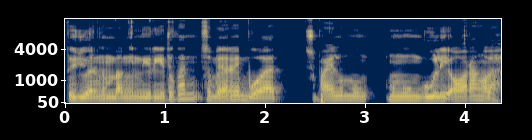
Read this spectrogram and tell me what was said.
tujuan ngembangin diri itu kan sebenarnya buat supaya lu mengungguli orang lah.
